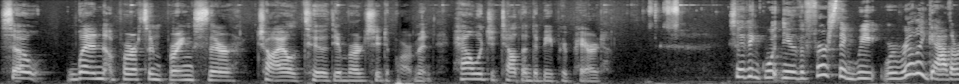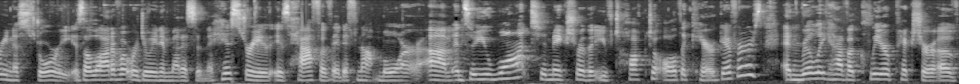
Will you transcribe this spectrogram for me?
So, when a person brings their child to the emergency department, how would you tell them to be prepared? So I think you know the first thing we we're really gathering a story is a lot of what we're doing in medicine. The history is half of it, if not more. Um, and so you want to make sure that you've talked to all the caregivers and really have a clear picture of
